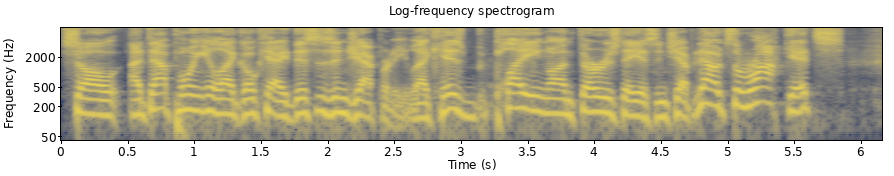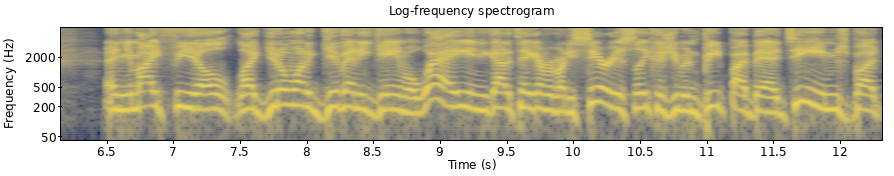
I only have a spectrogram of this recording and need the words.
So at that point, you're like, okay, this is in jeopardy. Like his playing on Thursday is in jeopardy. Now it's the Rockets, and you might feel like you don't want to give any game away, and you got to take everybody seriously because you've been beat by bad teams, but.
